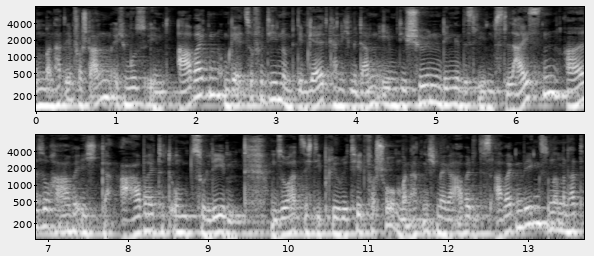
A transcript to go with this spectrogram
Und man hat eben verstanden, ich muss eben arbeiten, um Geld zu verdienen und mit dem Geld kann ich mir dann eben die schönen Dinge des Lebens leisten. Also habe ich gearbeitet, um zu leben. Und so hat sich die Priorität verschoben. Man hat nicht mehr gearbeitet des Arbeiten wegen, sondern man hat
